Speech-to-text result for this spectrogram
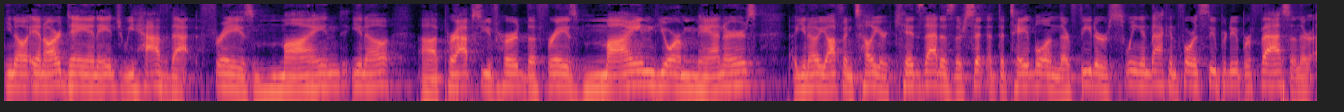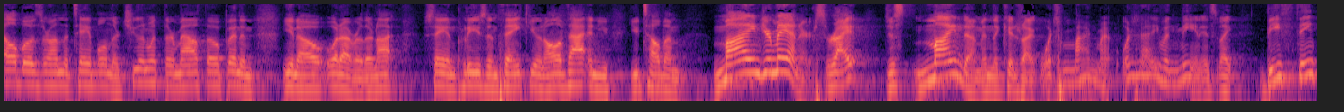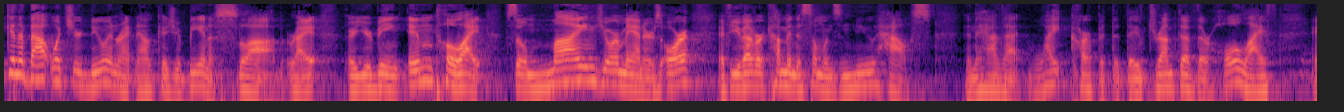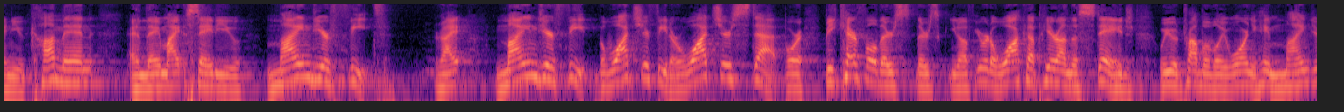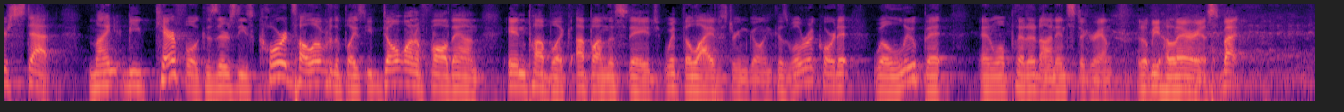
you know, in our day and age, we have that phrase mind, you know. Uh, perhaps you've heard the phrase mind your manners. You know, you often tell your kids that as they're sitting at the table and their feet are swinging back and forth super duper fast and their elbows are on the table and they're chewing with their mouth open and, you know, whatever. They're not saying please and thank you and all of that. And you, you tell them, mind your manners, right? Just mind them. And the kid's are like, what's mind? What does that even mean? It's like, be thinking about what you're doing right now because you're being a slob, right? Or you're being impolite. So mind your manners. Or if you've ever come into someone's new house and they have that white carpet that they've dreamt of their whole life, and you come in and they might say to you, mind your feet, right? Mind your feet, but watch your feet or watch your step or be careful. There's, there's, you know, if you were to walk up here on the stage, we would probably warn you, hey, mind your step. Mind, be careful because there's these cords all over the place. You don't want to fall down in public up on the stage with the live stream going because we'll record it, we'll loop it, and we'll put it on Instagram. It'll be hilarious. But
